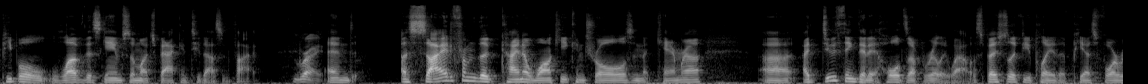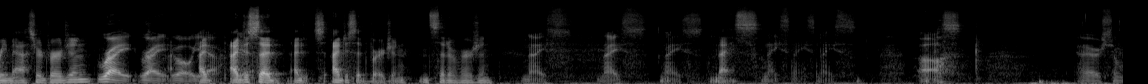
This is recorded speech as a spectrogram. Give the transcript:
people love this game so much back in 2005. right. And aside from the kind of wonky controls and the camera, uh, I do think that it holds up really well, especially if you play the PS4 remastered version. right. Right. Oh yeah. I, I yeah. just said I just, I just said version instead of version. nice. Nice. Nice. Nice. Nice. Nice. Nice. Uh, There's some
